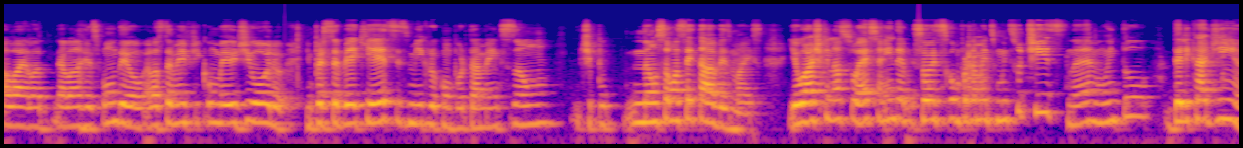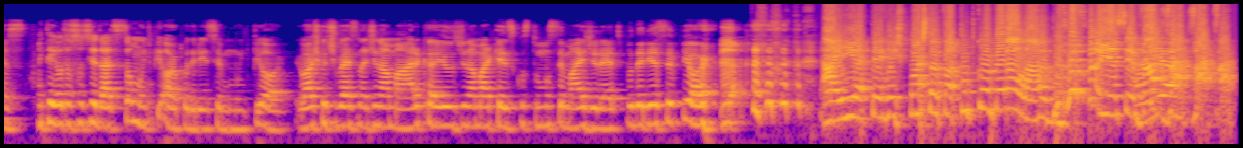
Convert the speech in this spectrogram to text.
Olha lá, ela, ela respondeu. Elas também ficam meio de olho em perceber que esses microcomportamentos são, tipo, não são aceitáveis mais. E eu acho que na Suécia ainda são esses comportamentos muito sutis, né? Muito delicadinhos. E tem outras sociedades que são muito pior, poderia ser muito pior. Eu acho que eu estivesse na Dinamarca e os dinamarqueses costumam ser mais diretos, poderia poderia ser pior. Aí ia ter resposta pra tudo quanto era lado. ia ser vá, vá, vá, vá.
